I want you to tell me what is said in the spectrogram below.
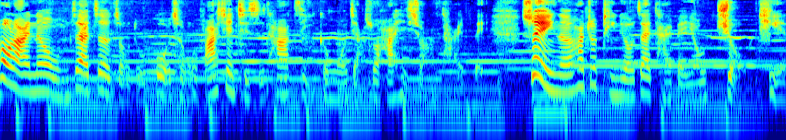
后来呢，我们在这走读过程，我发现其实他自己跟我讲说，他很喜欢台北，所以呢，他就停留在台北有九天。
